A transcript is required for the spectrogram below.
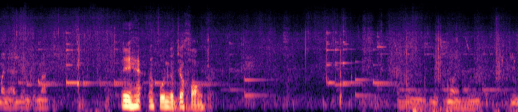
มันเนี่ยไอ้เล่นไปมานี่ฮะ ต้องคุ้นกับเจ้าของอืมอีกหน่อยนะมันจะกิน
